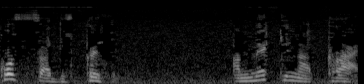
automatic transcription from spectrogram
costs are discretion. I'm making a cry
